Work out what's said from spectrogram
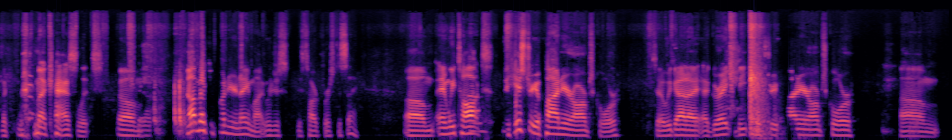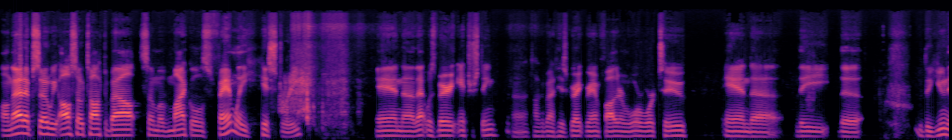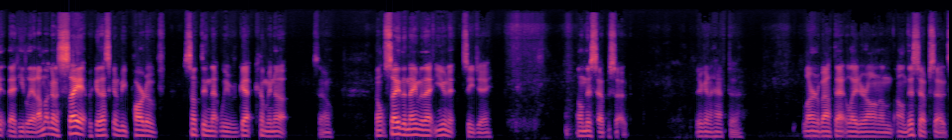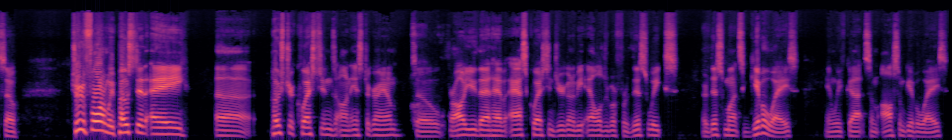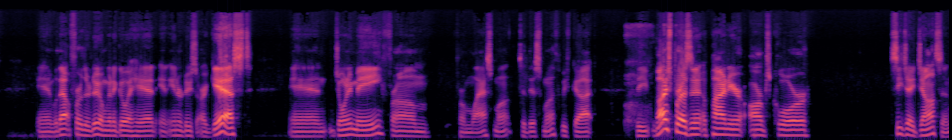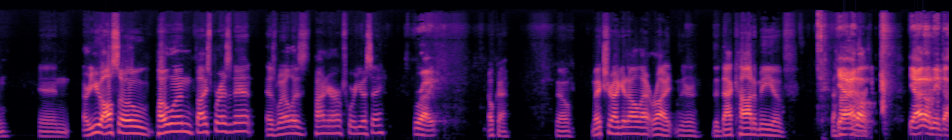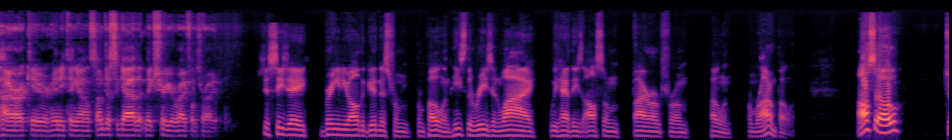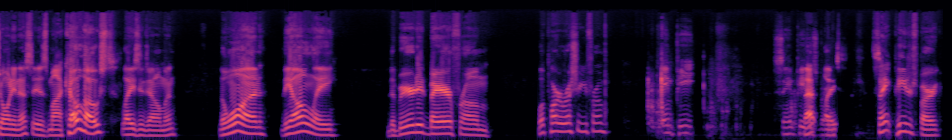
Mc- McCaslich. Um, not making fun of your name, Mike. We're just it's hard for us to say. Um, and we talked the history of Pioneer Arms Corps. So we got a, a great deep history of Pioneer Arms Corps. Um, on that episode, we also talked about some of Michael's family history, and uh, that was very interesting. Uh, talking about his great grandfather in World War II and uh, the the the unit that he led. I'm not going to say it because that's going to be part of something that we've got coming up. So don't say the name of that unit, CJ, on this episode. They're going to have to learn about that later on, on on this episode. So true to form, we posted a uh, post your questions on Instagram. So for all you that have asked questions, you're going to be eligible for this week's or this month's giveaways, and we've got some awesome giveaways. And without further ado, I'm going to go ahead and introduce our guest. And joining me from from last month to this month, we've got the Vice President of Pioneer Arms Corps, CJ Johnson. And are you also Poland Vice President as well as Pioneer Arms Corps USA? Right. Okay. So make sure I get all that right. There, the dichotomy of the Yeah, I don't yeah, I don't need the hierarchy or anything else. I'm just a guy that makes sure your rifle's right. just CJ bringing you all the goodness from from Poland. He's the reason why we have these awesome firearms from Poland, from Radom, Poland. Also joining us is my co-host, ladies and gentlemen, the one, the only, the bearded bear from what part of Russia are you from? St. Pete. St. Petersburg. That Petersburg. place, St. Petersburg.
